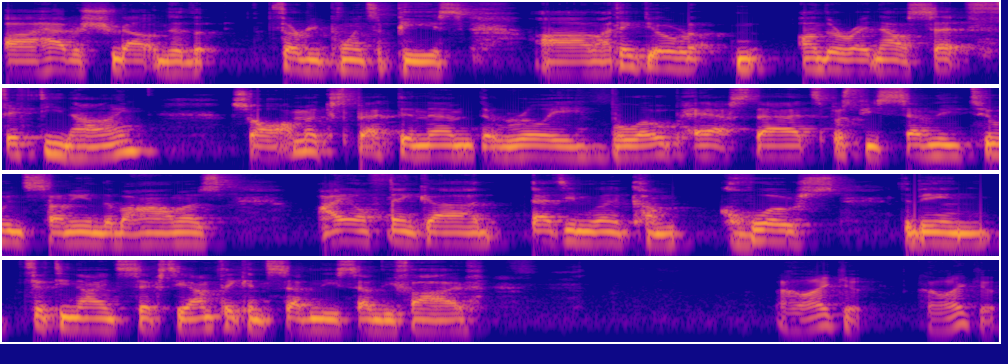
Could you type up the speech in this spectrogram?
uh, have a shootout into the 30 points apiece. Um, I think the over under right now is set 59. So I'm expecting them to really blow past that. It's supposed to be 72 and sunny in the Bahamas. I don't think uh, that's even going to come close to being 59 60. I'm thinking 70 75. I like it. I like it.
